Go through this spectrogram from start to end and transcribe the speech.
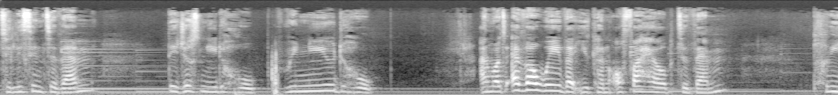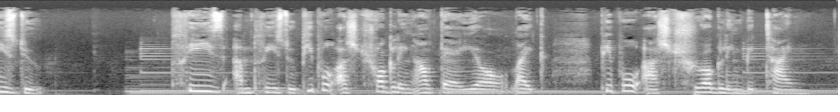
to listen to them. They just need hope, renewed hope. And whatever way that you can offer help to them, please do. Please and please do. People are struggling out there, yo. Like people are struggling big time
